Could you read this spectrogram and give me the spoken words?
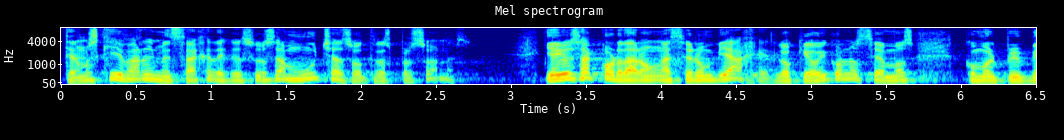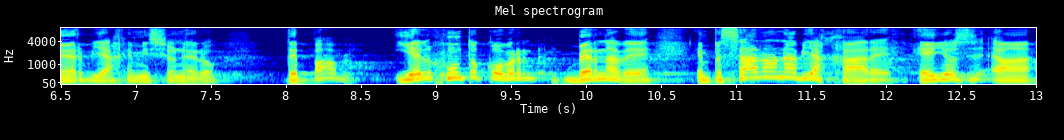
Tenemos que llevar el mensaje de Jesús a muchas otras personas. Y ellos acordaron hacer un viaje, lo que hoy conocemos como el primer viaje misionero de Pablo. Y él junto con Bernabé empezaron a viajar, ellos ah,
